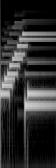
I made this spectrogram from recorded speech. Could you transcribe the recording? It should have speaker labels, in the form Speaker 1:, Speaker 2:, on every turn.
Speaker 1: you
